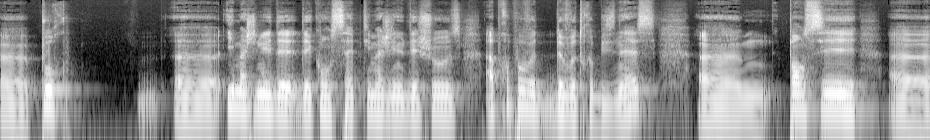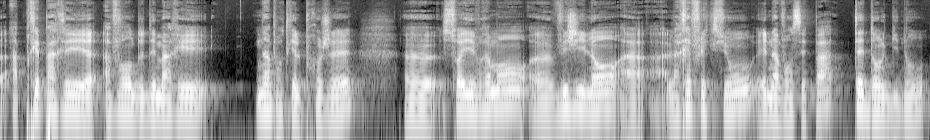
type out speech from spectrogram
euh, pour euh, imaginer des, concepts, imaginer des choses à propos de votre business. Euh, pensez euh, à préparer avant de démarrer n'importe quel projet. Euh, soyez vraiment euh, vigilant à, à, la réflexion et n'avancez pas tête dans le guidon.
